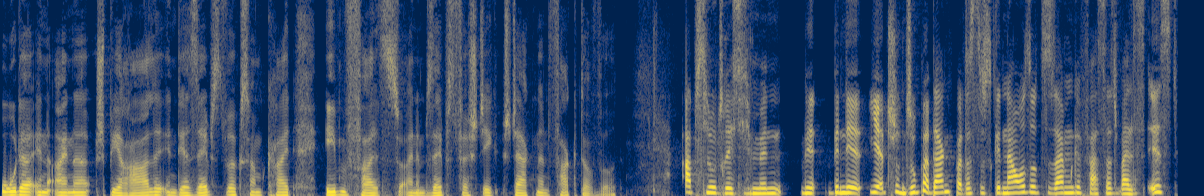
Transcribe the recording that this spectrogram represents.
oder in eine Spirale, in der Selbstwirksamkeit ebenfalls zu einem selbstverstärkenden Faktor wird. Absolut richtig. Ich bin, bin dir jetzt schon super dankbar, dass du es genauso zusammengefasst hast, weil es ist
